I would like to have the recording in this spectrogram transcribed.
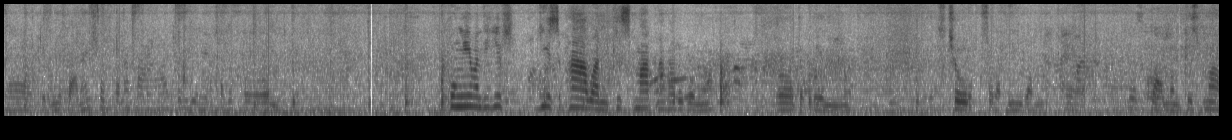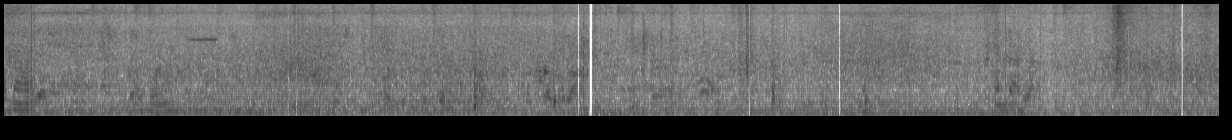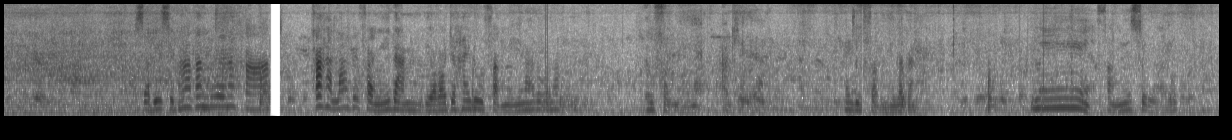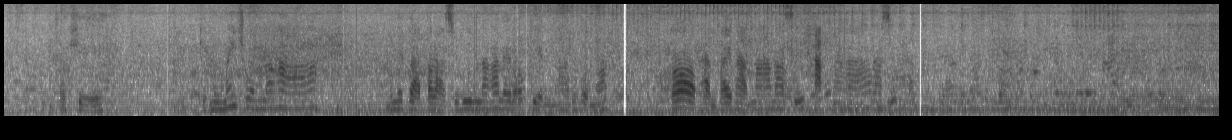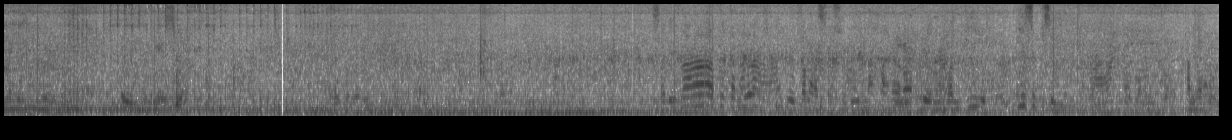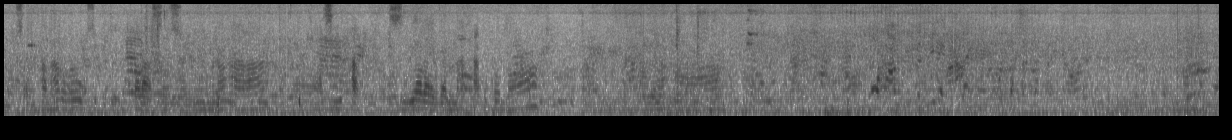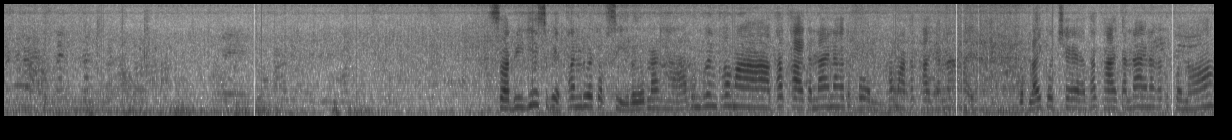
ก็เก็บบรรยากาศให้ชมกันนะคะช่วงเย็นนะคะทุกคนพรุ่งนี้วันที่ 25 วันคริสต์มาสนะคะทุกคนเนาะก็จะเป็นโชว์สวัสดีวันเทศกาลวันคริสต์มาสนะคะทุกคนนะ วัสดี 15 ท่านด้วยนะคะ ถ้าหันหน้าไปฝั่งนี้ดำเดี๋ยวเราจะให้ดูฝั่งนี้นะทุกคนนะดูฝั่งนี้โอเค ให้ดูฝั่งนี้แล้วกัน นี่ฝั่งนี้สวย โอเค เก็บมุมไม่ชมนะคะบรรยากาศตลาดสุรินทร์นะคะ ในรอบเย็นนะคะทุกคนเนาะก็ผ่านไปผ่านมามาซื้อผักนะคะมาซื้อผักได้นะทุกคน เออมันมีสุดสวัสดีค่ะทุกคนนะคะอยู่ ตลาดสดสุรินทร์นะคะในรอบเย็นวันที่ 24 นะคะธันวาคม2567 ตลาดสดสุรินทร์นะคะ มาซื้อผักซื้ออะไรกันนะคะทุกคนเนาะโอเคนะคะ สวัสดี 21 ท่านด้วยกับสีเลิฟนะคะ เพื่อนๆเข้ามาทักทายกันได้นะคะทุกคนเข้ามาทักทายกันได้ กดไลค์กดแชร์ ทักทายกันได้นะคะทุกคนเนาะ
